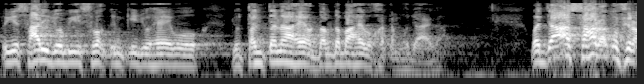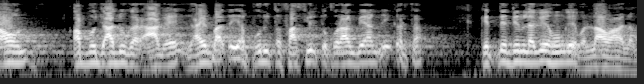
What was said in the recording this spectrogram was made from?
تو یہ ساری جو بھی اس وقت ان کی جو ہے وہ جو تنتنا ہے اور دبدبا ہے وہ ختم ہو جائے گا۔ وہ جا سہارا تو فرعون۔ اب وہ جادوگر آ گئے۔ ظاہر بات ہے یا پوری تفاصیل تو قرآن بیان نہیں کرتا۔ کتنے دن لگے ہوں گے؟ واللہ عالم۔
